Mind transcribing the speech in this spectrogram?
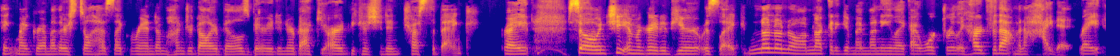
think my grandmother still has like random hundred dollar bills buried in her backyard because she didn't trust the bank. Right. So when she immigrated here, it was like, no, no, no, I'm not going to give my money. Like I worked really hard for that. I'm going to hide it. Right.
